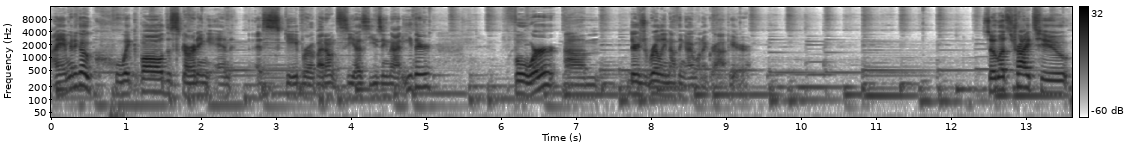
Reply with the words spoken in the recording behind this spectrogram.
I am going to go Quick Ball, discarding an Escape Rope. I don't see us using that either four, um, there's really nothing I want to grab here. So let's try to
